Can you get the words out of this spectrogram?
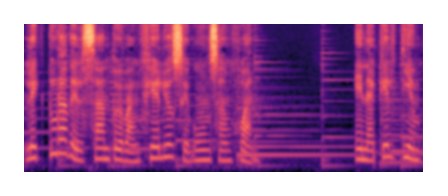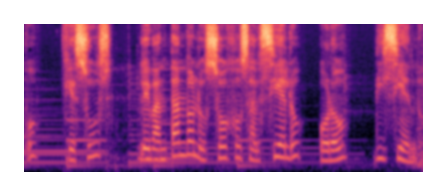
Lectura del Santo Evangelio según San Juan. En aquel tiempo, Jesús, levantando los ojos al cielo, oró, diciendo,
